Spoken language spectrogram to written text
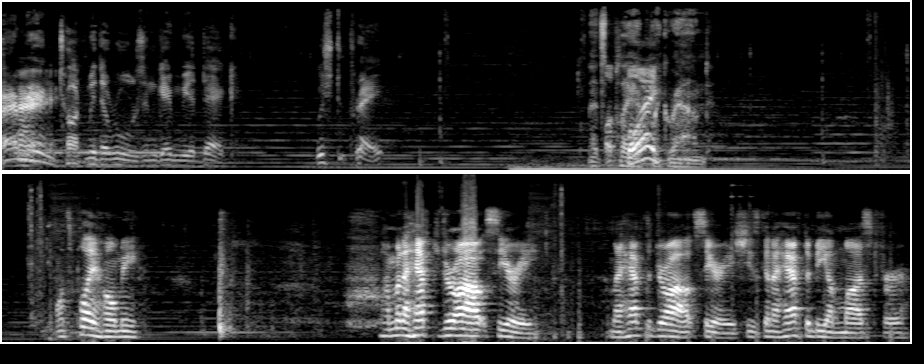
Alright. taught me the rules and gave me a deck. Wish to play? Let's, Let's play, play. a quick round. Let's play, homie. I'm gonna have to draw out Ciri. I'm gonna have to draw out Ciri. She's gonna have to be a must for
